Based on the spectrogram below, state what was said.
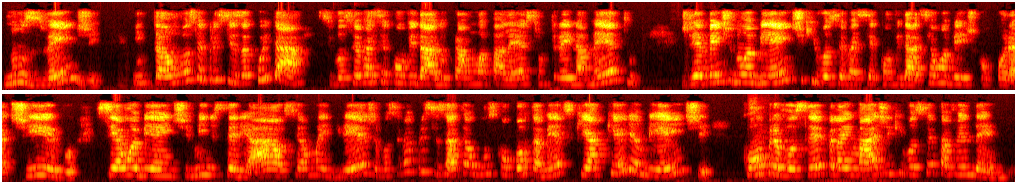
nos vende, então você precisa cuidar. Se você vai ser convidado para uma palestra, um treinamento, de repente, no ambiente que você vai ser convidado, se é um ambiente corporativo, se é um ambiente ministerial, se é uma igreja, você vai precisar ter alguns comportamentos que aquele ambiente compra você pela imagem que você está vendendo.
